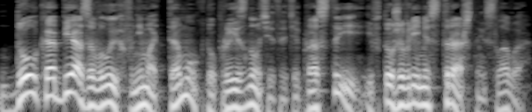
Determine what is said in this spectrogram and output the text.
Долг обязывал их внимать тому, кто произносит эти простые и в то же время страшные слова.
